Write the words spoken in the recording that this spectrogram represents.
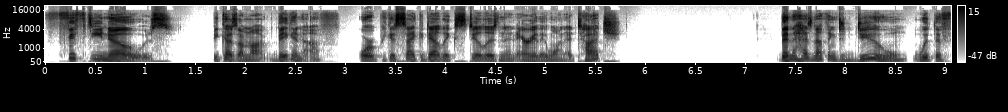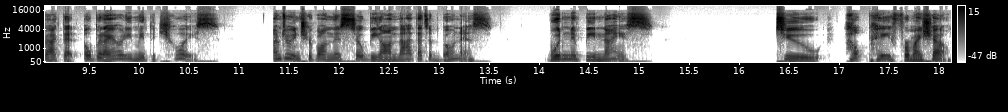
50 no's because I'm not big enough or because psychedelics still isn't an area they want to touch, then it has nothing to do with the fact that, oh, but I already made the choice. I'm doing trip on this. So beyond that, that's a bonus. Wouldn't it be nice to help pay for my show?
